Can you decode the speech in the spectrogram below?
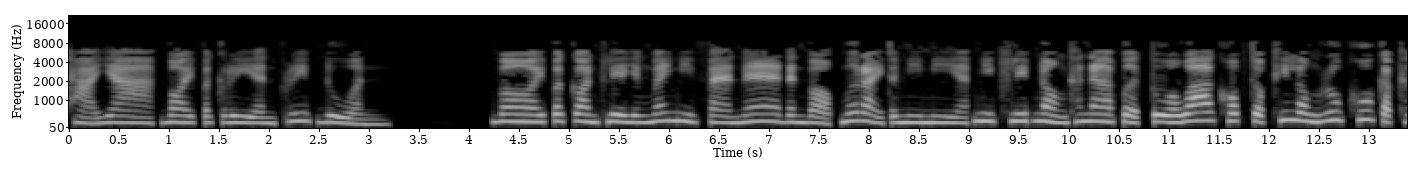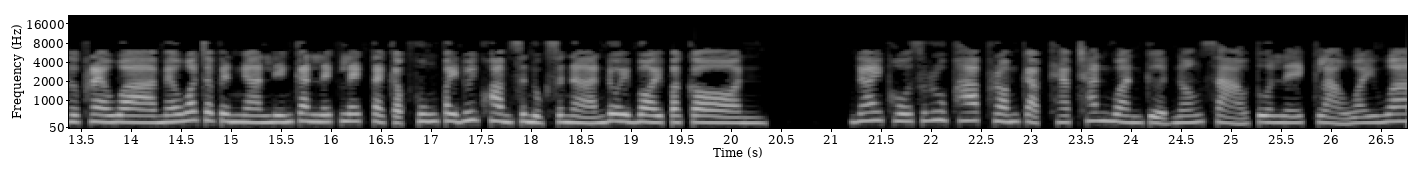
ฉายา บอยปะเกรียน รีบด่วน บอยปกรณ์เพลียยังไม่มีแฟนแม่ดันบอกเมื่อไหร่จะมีเมีย มีคลิปหน่องธนาเปิดตัวว่าคบจบที่ลงรูปคู่กับเธอแพรวา แม้ว่าจะเป็นงานเลี้ยงกันเล็กๆ แต่กับฟุ้งไปด้วยความสนุกสนานโดยบอยปกรณ์ ได้โพสต์รูปภาพพร้อมกับแคปชั่นวันเกิดน้องสาวตัวเล็กกล่าวไว้ว่า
